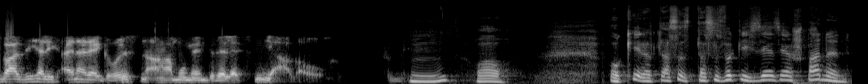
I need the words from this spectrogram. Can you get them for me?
war sicherlich einer der größten Aha-Momente der letzten Jahre auch. Mhm. Wow. Okay, das ist, das ist wirklich sehr, sehr spannend.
